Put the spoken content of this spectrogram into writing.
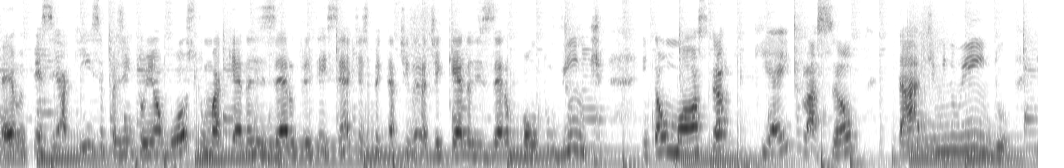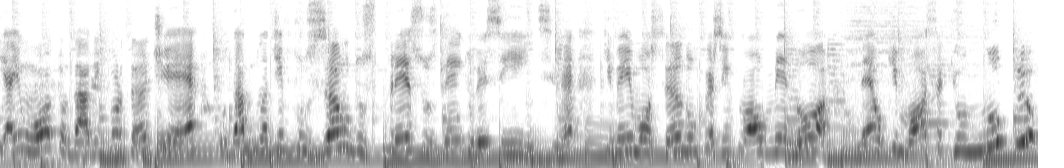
É, o IPCA 15 apresentou em agosto uma queda de 0,37, a expectativa era de queda de 0,20. Então mostra que a inflação está diminuindo. E aí, um outro dado importante é o dado da difusão dos preços dentro desse índice, né? Que veio mostrando um percentual menor, né? O que mostra que o núcleo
